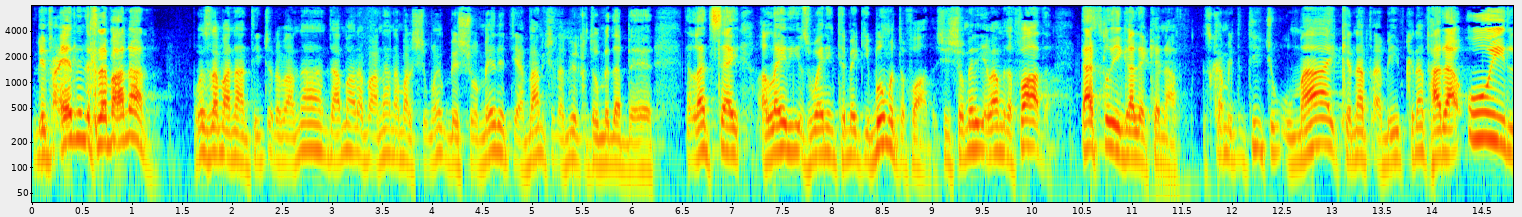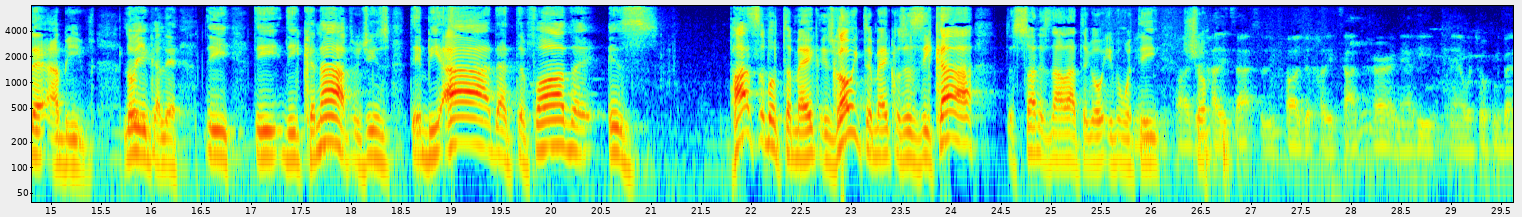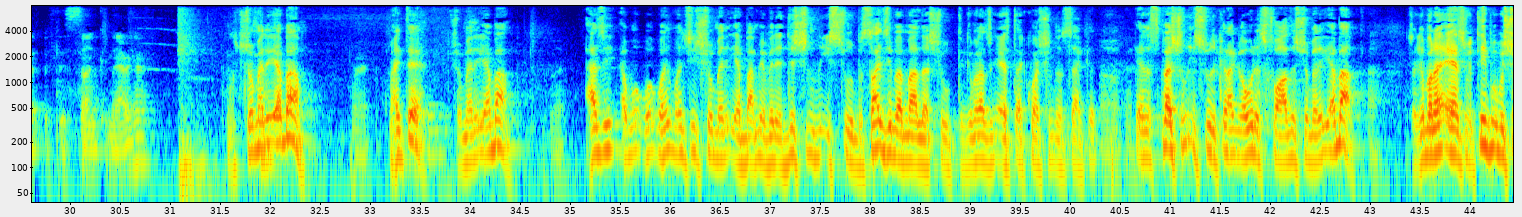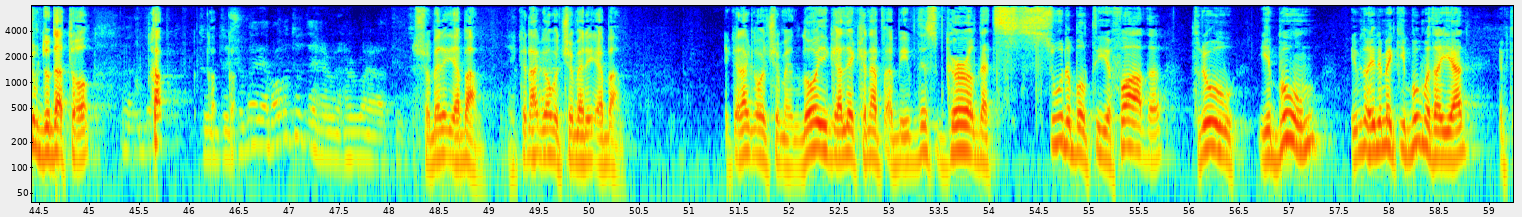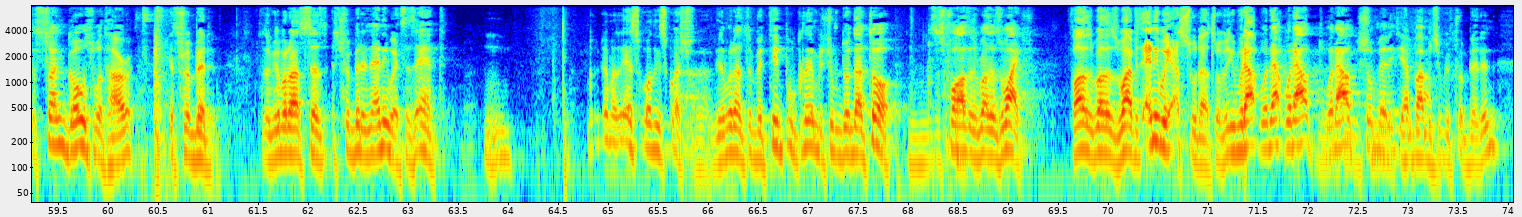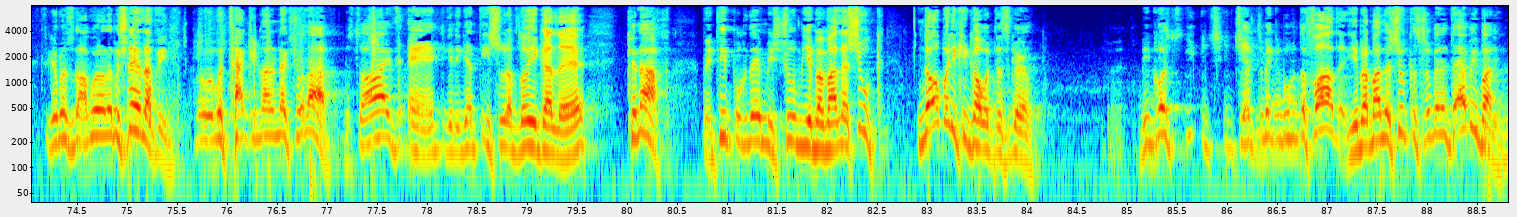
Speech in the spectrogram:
What's Rabbanan teacher? Rabbanan, Damar Rabbanan Amar Shmuel B'Shomeret Yavam Shel Abir Medaber. That let's say a lady is waiting to make yibum with the father. She's Shomeret Yavam with the father. That's Lo Yigale Kenaf. It's coming to teach you Umay Kenaf Abiv Kenaf Haraui Le Abiv Lo Yigale. The the the Kenaf, which means the bi'ah that the father is possible to make, is going to make, because the zikah the son is not allowed to go even with the. So the father did chalitza to her, and now he now we're talking about if the son can marry her. Shomeri Yabam. Right. right there. Shomeri Yabam. As he, uh, when, when she's Shomeri Yabam, you have an additional Isur, besides Yabam Lashuk. The Gemara is going to ask that question in a second. Oh, okay. He a special Isur, can I go with his father, Shomeri Yabam? Ah. So the Gemara asks, V'tipu B'shum Dudato. Come. Shomeri Yabam. He cannot go with Shomeri Yabam. He cannot go with Shomeri. Lo Yigale Kanaf Abiv. This girl that's suitable to your father through Yibum, even though he didn't make Yibum with her yet, if the son goes with her, it's forbidden. So the Gemara says it's forbidden anyway. It's his aunt. Mm-hmm. The Gemara asks all these questions. The Gemara says "V'tipu claim mishum dodato." It's his father's brother's wife. Father's brother's wife is anyway asura. So without without without without shomeri yabam should be forbidden. The Gemara says We're tacking on an extra love. Besides aunt, you're going to get the issue of lo yigaleh kenaf. V'tipu claim mishum yibam lashuk. Nobody can go with this girl. Because you have to make a move with the father. Yibam lashuk is forbidden to everybody.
